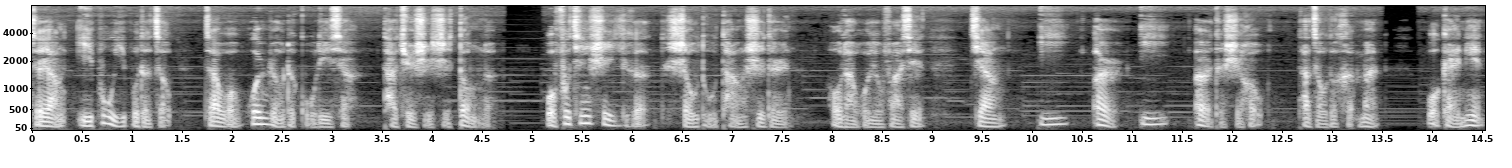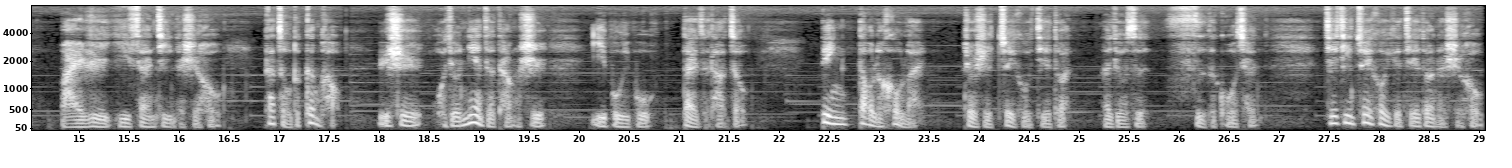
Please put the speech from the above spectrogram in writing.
这样一步一步的走。在我温柔的鼓励下，他确实是动了。我父亲是一个熟读唐诗的人，后来我又发现，讲一二一二的时候，他走得很慢；我改念白日依山尽的时候，他走得更好。于是我就念着唐诗，一步一步带着他走。并到了后来，就是最后阶段，那就是死的过程。接近最后一个阶段的时候，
